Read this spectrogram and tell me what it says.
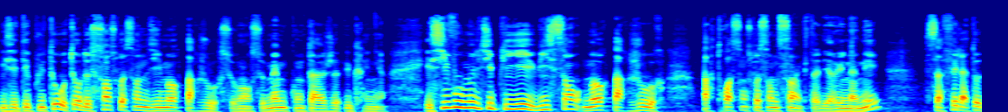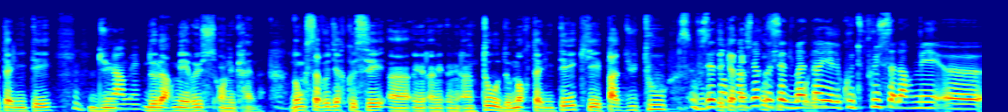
ils étaient plutôt autour de 170 morts par jour, selon ce même comptage ukrainien. Et si vous multipliez 800 morts par jour par 365, c'est-à-dire une année, ça fait la totalité du, de l'armée russe en Ukraine. Donc ça veut dire que c'est un, taux de mortalité qui n'est pas du tout. Vous êtes en train de dire que cette bataille, elle coûte plus à l'armée euh,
